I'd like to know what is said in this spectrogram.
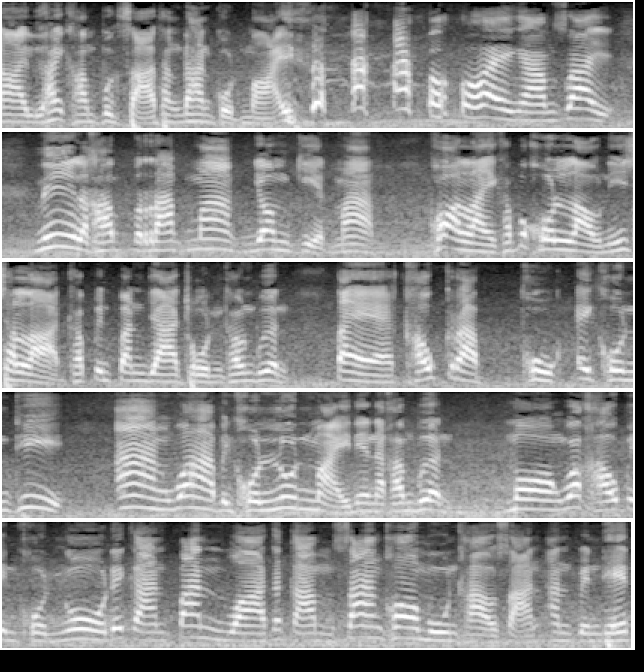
นายหรือให้คำปรึกษาทางด้านกฎหมาย โอ้ยงามไส้ นี่แหละครับ รักมากย่อมเกลียดมาก เพราะอะไรครับเพราะคนเหล่านี้ฉลาดครับเป็นปัญญาชนครับเพื่อน แต่เขากลับถูกไอ้คนที่อ้างว่าเป็นคนรุ่นใหม่เนี่ยนะครับเพื่อนมองว่าเขาเป็นคนโง่ด้วยการปั้นวาทกรรม สร้างข้อมูลข่าวสารอันเป็นเท็จ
